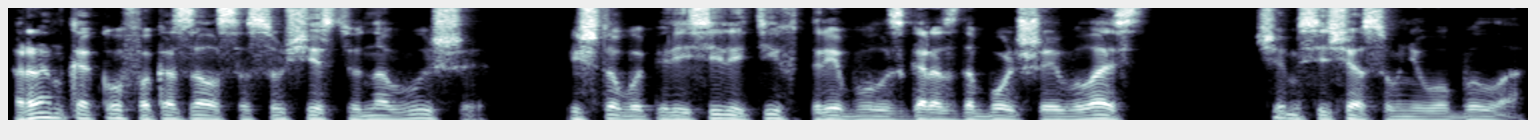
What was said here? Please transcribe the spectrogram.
Ранг оков оказался существенно выше, и чтобы пересилить их, требовалась гораздо большая власть, чем сейчас у него была.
